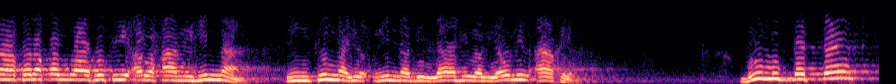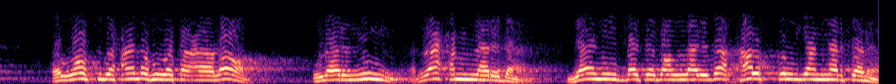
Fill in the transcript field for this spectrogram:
ما خلق الله في أرحامهن إن كن يؤمن بالله واليوم الآخر bu muddatda alloh subhanahu va taolo ularning rahmlarida ya'ni bachadonlarida xalq qilgan narsani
